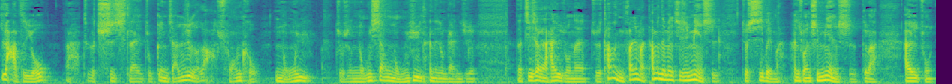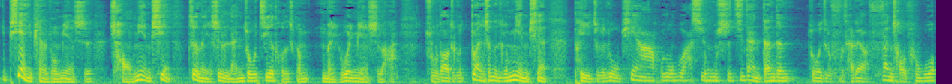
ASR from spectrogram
辣子油啊，这个吃起来就更加热辣爽口浓郁，就是浓香浓郁的那种感觉。那接下来还有一种呢，就是他们你发现吗？他们那边其实面食就西北嘛，很喜欢吃面食，对吧？还有一种一片一片的这种面食，炒面片，这呢也是兰州街头的这个美味面食了啊。煮到这个断生的这个面片，配这个肉片啊、胡萝卜啊、西红柿、鸡蛋等等作为这个辅材料翻炒出锅，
